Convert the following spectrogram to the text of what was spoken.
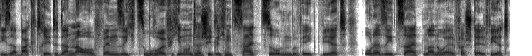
Dieser Bug trete dann auf, wenn sich zu häufig in unterschiedlichen Zeitzonen bewegt wird oder sie Zeit manuell verstellt wird.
